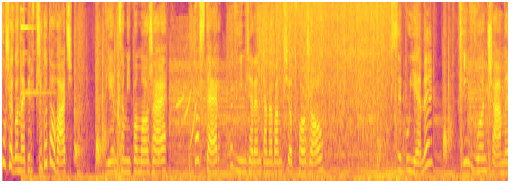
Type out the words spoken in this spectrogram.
Muszę go najpierw przygotować. Wiem, co mi pomoże. Toster. W nim ziarenka na bank się otworzą. Wsypujemy i włączamy.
